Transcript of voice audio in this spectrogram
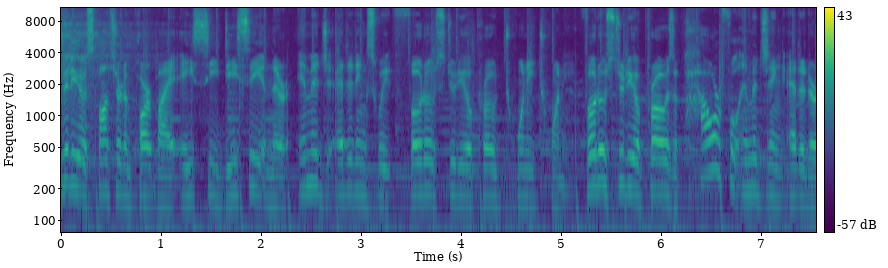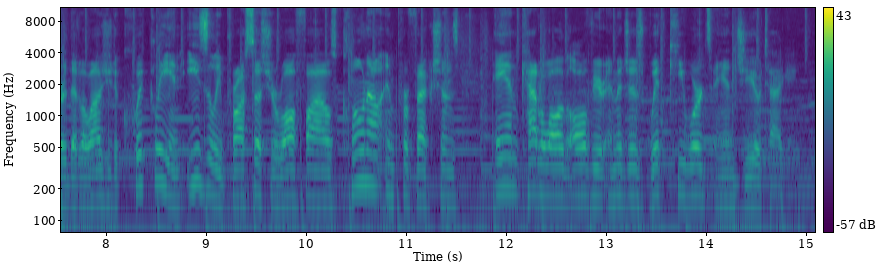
Video is sponsored in part by ACDSee and their image editing suite Photo Studio Pro 2020. Photo Studio Pro is a powerful imaging editor that allows you to quickly and easily process your raw files, clone out imperfections, and catalog all of your images with keywords and geotagging.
